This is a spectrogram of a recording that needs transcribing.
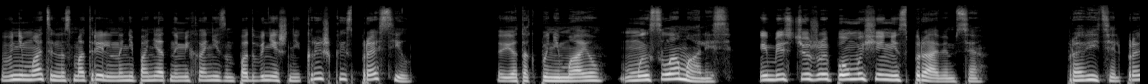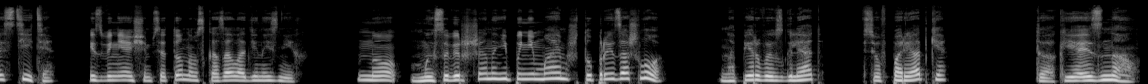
внимательно смотрели на непонятный механизм под внешней крышкой, спросил. «Я так понимаю, мы сломались, и без чужой помощи не справимся». «Правитель, простите, извиняющимся тоном сказал один из них. Но мы совершенно не понимаем, что произошло. На первый взгляд, все в порядке. Так я и знал.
